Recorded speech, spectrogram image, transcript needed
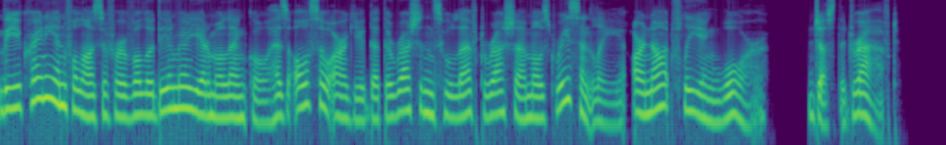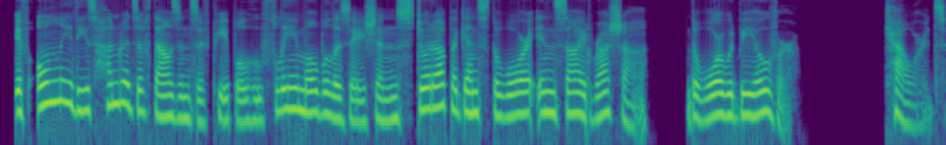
The Ukrainian philosopher Volodymyr Yermolenko has also argued that the Russians who left Russia most recently are not fleeing war, just the draft. If only these hundreds of thousands of people who flee mobilization stood up against the war inside Russia, the war would be over. Cowards.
